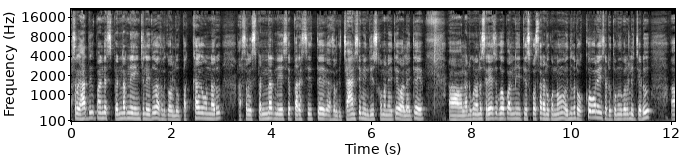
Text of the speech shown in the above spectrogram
అసలు హార్దిక్ పాండే స్పిన్నర్ని వేయించలేదు. అసలు వాళ్ళు పక్కాగా ఉన్నారు. అసలు స్పిన్నర్ని వేసే పరిస్థితి అసలు ఛాన్సే మేము తీసుకోమని అయితే వాళ్ళైతే వాళ్ళు అనుకున్నాను శ్రేయస్ గోపాల్ని తీసుకొస్తారు అనుకున్నాం ఎందుకంటే ఒక్క ఓవర్ వేసాడు. తొమ్మిది పరుగులు ఇచ్చాడు. ఆ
